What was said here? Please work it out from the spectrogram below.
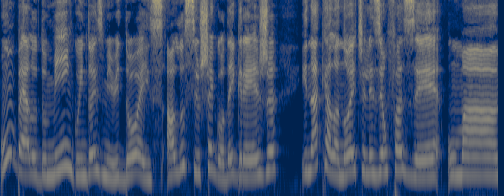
Um belo domingo, em 2002, a Lucille chegou da igreja e naquela noite eles iam fazer uma.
